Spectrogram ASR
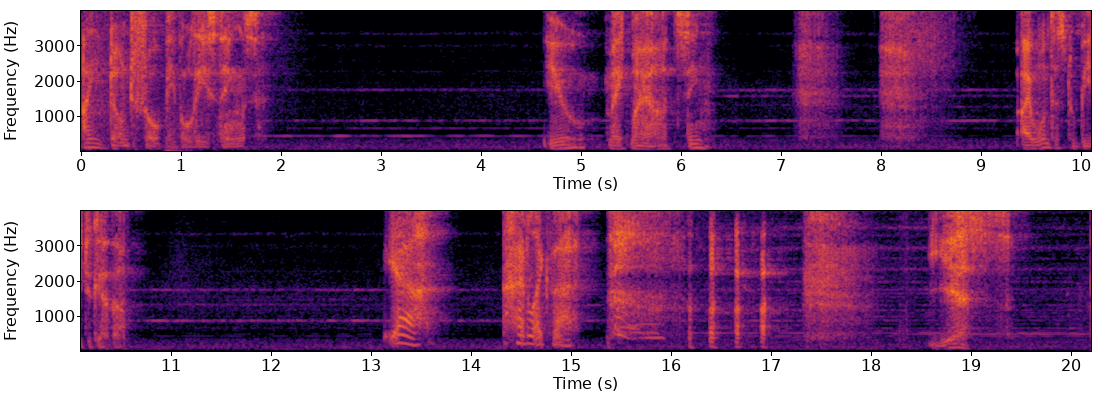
I don't show people these things. You make my heart sing. I want us to be together. Yeah. I'd like that. Yes.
